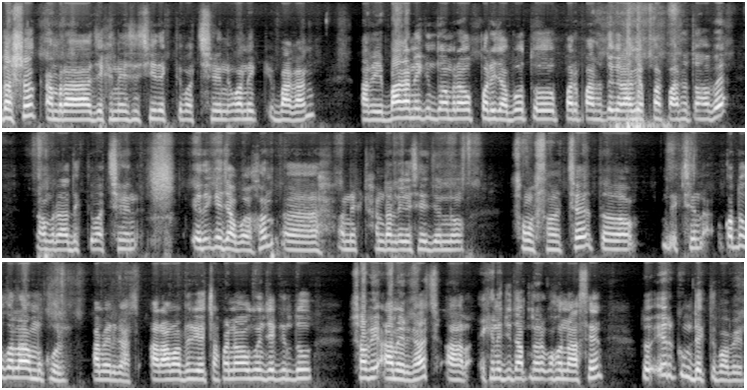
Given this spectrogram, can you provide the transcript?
দর্শক, আমরা যেখানে এসেছি দেখতে পাচ্ছেন অনেক বাগান। আর এই বাগানে কিন্তু আমরা ওপারে যাব, তো ওপার পার হতে গেলে আগে পার হতে হবে। আমরা দেখতে পাচ্ছেন, এদিকে যাব এখন। অনেক ঠান্ডা লেগেছে, এই জন্য সমস্যা হচ্ছে। তো দেখছেন কতগুলা মুকুল, আমের গাছ। আর আমাদের এই চাপানগঞ্জে কিন্তু সবই আমের গাছ। আর এখানে যদি আপনারা কখনো আসেন, তো এরকম দেখতে পাবেন।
